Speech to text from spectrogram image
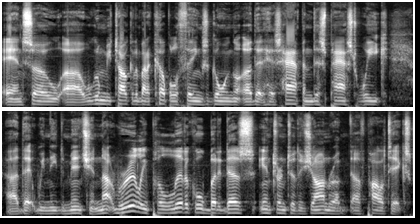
And so uh, we're going to be talking about a couple of things going on, uh, that has happened this past week uh, that we need to mention. Not really political, but it does enter into the genre of politics.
